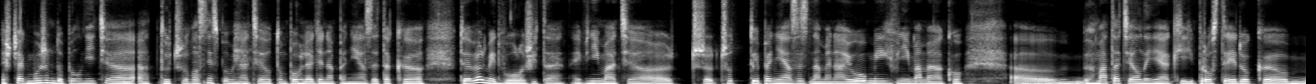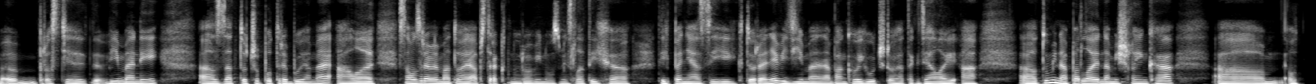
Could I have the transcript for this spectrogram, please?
Ešte ak môžem doplniť a, a to, čo vlastne spomínate o tom pohľade na peniaze, tak e, to je veľmi dôležité. Aj vnímať, e, čo, čo tie peniaze znamenajú. My ich vnímame ako uh, hmatateľný nejaký prostriedok uh, proste výmeny za to, čo potrebujeme, ale samozrejme má to aj abstraktnú rovinu v zmysle tých, tých peňazí, ktoré nevidíme na bankových účtoch a tak ďalej. A uh, tu mi napadla jedna myšlienka uh, od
